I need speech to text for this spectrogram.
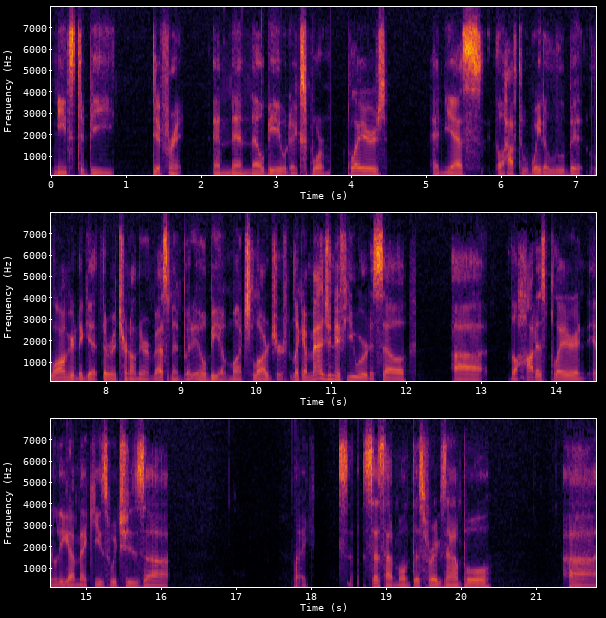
needs to be different and then they'll be able to export more players and yes they'll have to wait a little bit longer to get the return on their investment but it'll be a much larger like imagine if you were to sell uh the hottest player in, in Liga MX which is uh like Cesar Montes for example uh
